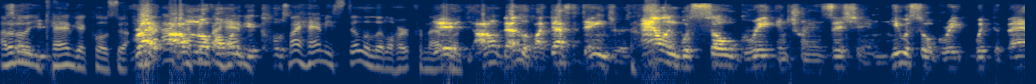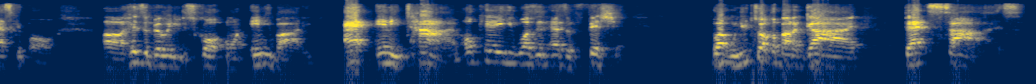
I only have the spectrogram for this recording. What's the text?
I don't know that you, can get close to it. Right? I, don't know if I my want to hammy- get close. My hammy's still a little hurt from that. Yeah, one. I don't. That look like that's dangerous. Allen was so great in transition. He was so great with the basketball. Uh, his ability to score on anybody at any time. Okay, he wasn't as efficient, but when you talk about a guy that size,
